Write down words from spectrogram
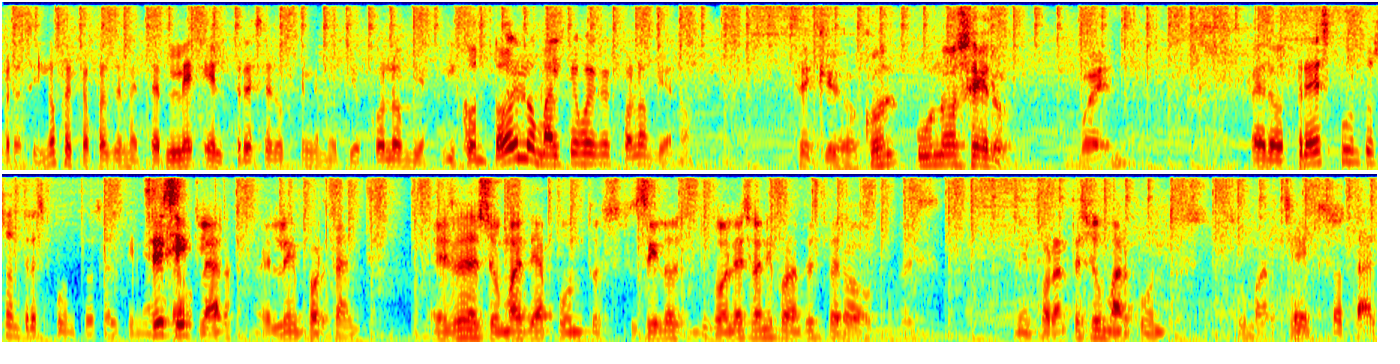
Brasil no fue capaz de meterle el 3-0 que le metió Colombia. Y con todo lo mal que juega Colombia, ¿no? Se quedó con 1-0. Bueno. Pero tres puntos son tres puntos al final. Sí, sí, claro, es lo importante. Eso se suma de a puntos. Sí, los goles son importantes, pero pues, lo importante es sumar puntos. Sumar puntos. Sí, total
